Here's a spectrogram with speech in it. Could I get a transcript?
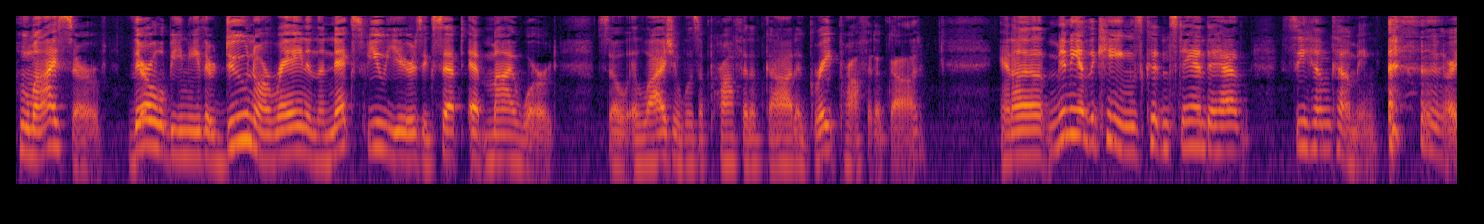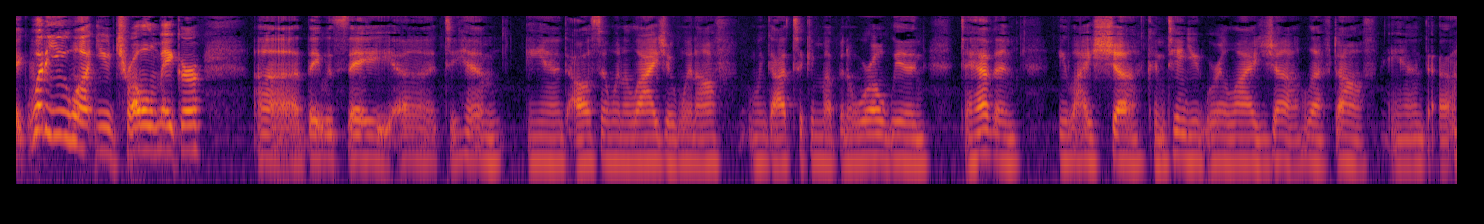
whom I serve, there will be neither dew nor rain in the next few years except at my word. So Elijah was a prophet of God, a great prophet of God. And uh, many of the kings couldn't stand to have see him coming. like, what do you want, you troll maker? uh, they would say uh, to him, and also when Elijah went off, when God took him up in a whirlwind to heaven, Elisha continued where Elijah left off, and uh,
